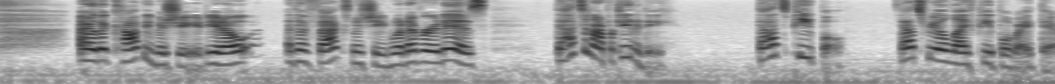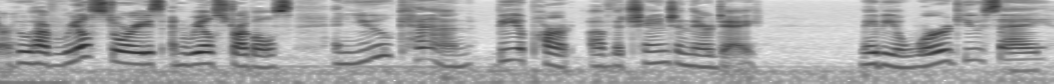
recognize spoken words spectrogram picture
or the copy machine, you know, the fax machine, whatever it is. That's an opportunity. That's people. That's real life people right there who have real stories and real struggles, and you can be a part of the change in their day. Maybe a word you say,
